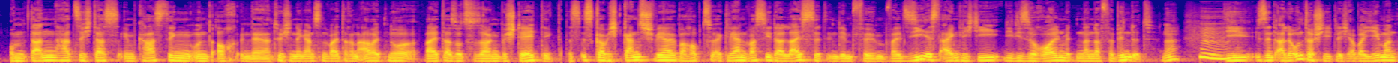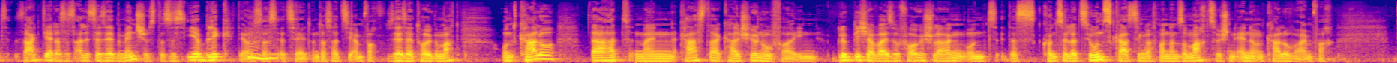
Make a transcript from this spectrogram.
Und dann hat sich das im Casting und auch in der, natürlich in der ganzen weiteren Arbeit nur weiter sozusagen bestätigt. Das ist, glaube ich, ganz schwer überhaupt zu erklären, was sie da leistet in dem Film, weil sie ist eigentlich die, die diese Rollen miteinander verbindet. Ne? Hm. Die sind alle unterschiedlich, aber jemand sagt ja, dass das alles derselbe Mensch ist. Das ist ihr Blick, der uns mhm. das erzählt. Und das hat sie einfach sehr, sehr toll gemacht. Und Carlo, da hat mein Caster Karl Schönhofer ihn glücklicherweise vorgeschlagen und das Konstellationscasting, was man dann so macht zwischen Enne und Carlo, war einfach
